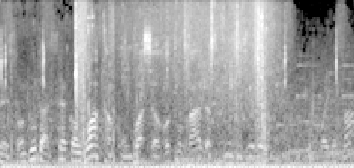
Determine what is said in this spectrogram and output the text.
C'est sans doute à cet endroit qu'un convoi se retrouvera le plus isolé. Vous ne croyez pas?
